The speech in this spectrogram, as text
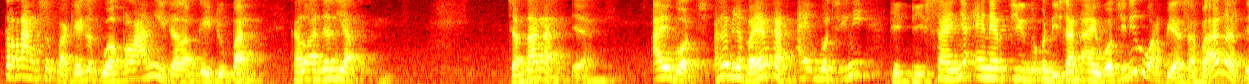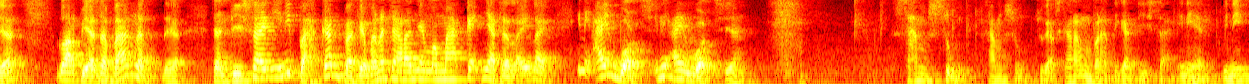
terang sebagai sebuah pelangi dalam kehidupan. Kalau Anda lihat jam tangan, ya, iWatch, Anda bisa bayangkan iWatch ini didesainnya energi untuk mendesain iWatch ini luar biasa banget ya, luar biasa banget ya. Dan desain ini bahkan bagaimana caranya memakainya dan lain-lain. Ini iWatch, ini iWatch ya. Samsung, Samsung juga sekarang memperhatikan desain. Ini ya, ini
